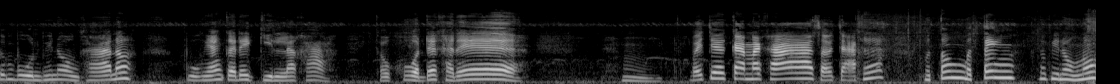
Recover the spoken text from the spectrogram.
สมบูรณ์พี่น้องคะเนาะปลูกยังก็ได้กินแล้วค่ะเขาโคตรได้ค่ะเด้อไว้เจอกันนะคะสาวจ๋าค่ะมาต้องมาเต้งนะพี่น้องเนาะ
